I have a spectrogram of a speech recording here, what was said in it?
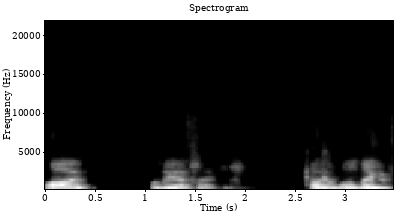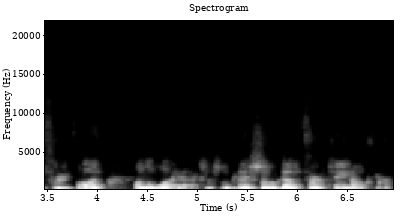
five on the x-axis. Uh, well, negative three, five on the y-axis, okay, so we've got thirteen up here.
